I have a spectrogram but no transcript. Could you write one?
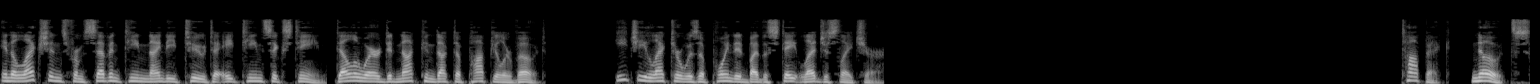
In elections from 1792 to 1816, Delaware did not conduct a popular vote. Each elector was appointed by the state legislature. Notes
